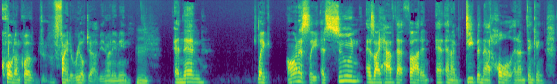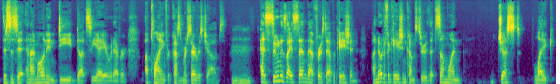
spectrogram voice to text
quote unquote find a real job. You know what I mean? Mm. And then, like honestly, as soon as I have that thought and, and and I'm deep in that hole and I'm thinking this is it, and I'm on Indeed.ca or whatever applying for customer service jobs. hmm As soon as I send that first application, a notification comes through that someone just like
